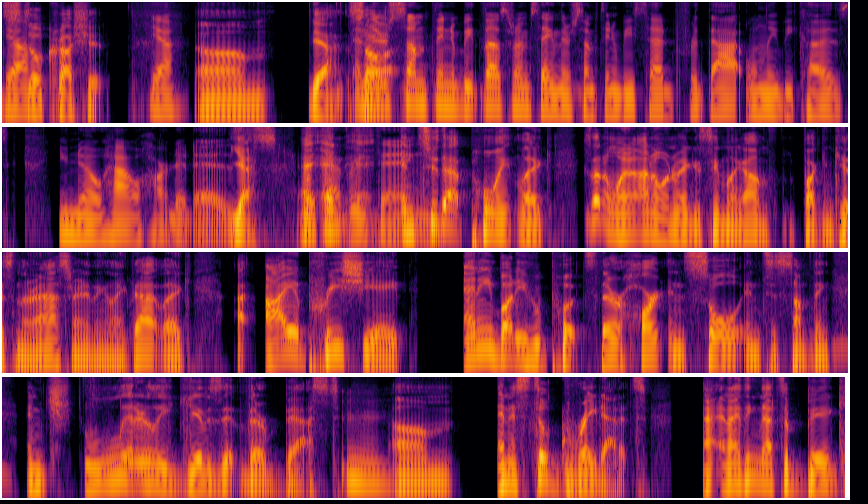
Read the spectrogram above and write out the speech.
Yeah. still crush it. yeah. Um, yeah. And so there's something to be. That's what I'm saying. There's something to be said for that, only because you know how hard it is. Yes, and, and- everything. And to that point, like, because I don't want, I don't want to make it seem like I'm fucking kissing their ass or anything like that. Like, I, I appreciate anybody who puts their heart and soul into something and literally gives it their best, Mhm. um, and is still great at it. And I think that's a big,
